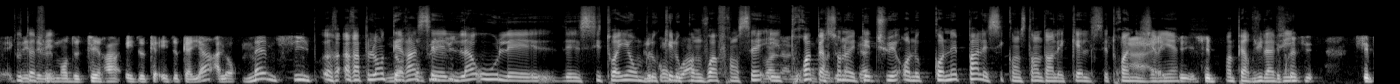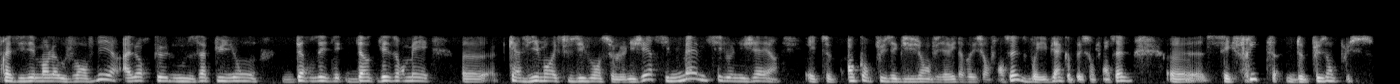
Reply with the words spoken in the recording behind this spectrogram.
avec les événements de Terra et de, et de Kaya. Alors même si... Rappelons, Terra, c'est là où les, les, citoyens ont bloqué le convoi, français et trois personnes ont été tuées. On ne connaît pas les circonstances dans lesquelles ces trois ah, Nigériens ont perdu la vie. C'est précisément là où je veux en venir, alors que nous appuyons désormais euh, quasiment exclusivement sur le Niger, si même si le Niger est encore plus exigeant vis-à-vis de la position française, vous voyez bien que la position française euh, s'effrite de plus en plus.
